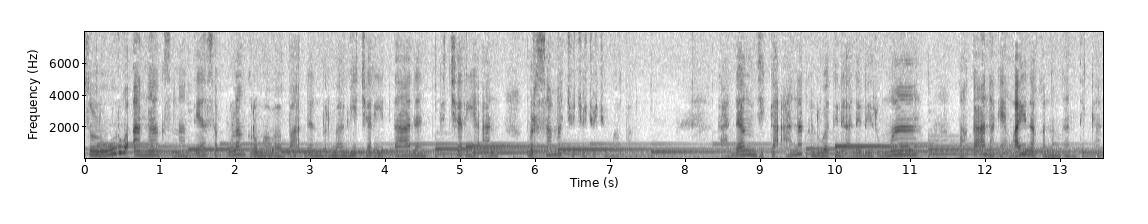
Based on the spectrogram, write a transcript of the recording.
seluruh anak senantiasa pulang ke rumah bapak dan berbagi cerita dan keceriaan bersama cucu-cucu bapak. Kadang jika anak kedua tidak ada di rumah, maka anak yang lain akan menggantikan.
